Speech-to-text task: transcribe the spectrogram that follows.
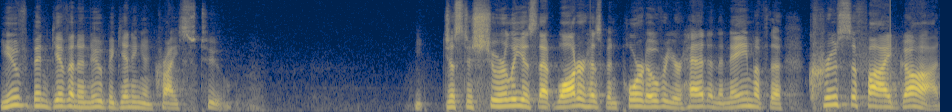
You've been given a new beginning in Christ too. Just as surely as that water has been poured over your head in the name of the crucified God,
